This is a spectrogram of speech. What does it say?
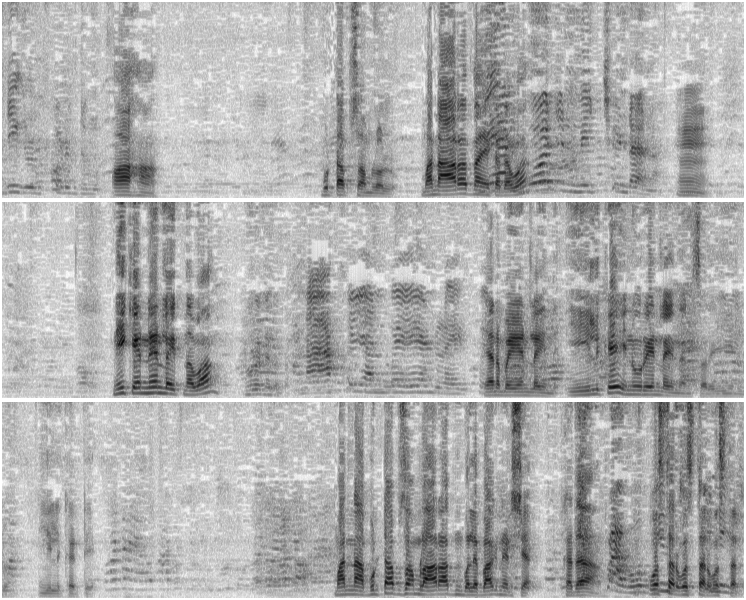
దిగులు పడదు ఆహా. మన ఆరాధన కదవా. నీకెన్నేళ్ళు అవుతున్నావా ఎనభై ఏండ్లు అయింది. ఈ ఇల్లుకే ఈ నూరేండ్లు అయిందండి సార్ ఈ ఇల్లు ఈ ఇల్లు కట్టి. మొన్న బుట్టాపు స్వాములు ఆరాధన పోలే బాగా నడిచా. కదా? వస్తారు వస్తారు వస్తారు.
